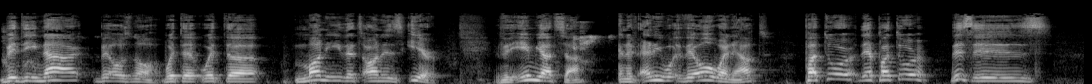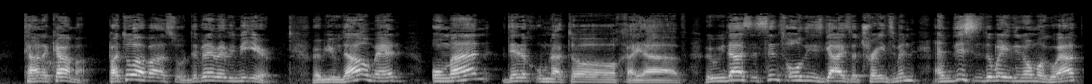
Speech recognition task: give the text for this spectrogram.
bidinar beozno with the with the money that's on his ear. V'im yatsa, and if any they all went out, patur they're patur. This is Tanakama. Patur avasur. Devrei Rabbi Meir. Rabbi Yehuda. Uman derech umnato chayav. Rabbi Yehuda says since all these guys are tradesmen and this is the way they normally go out,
